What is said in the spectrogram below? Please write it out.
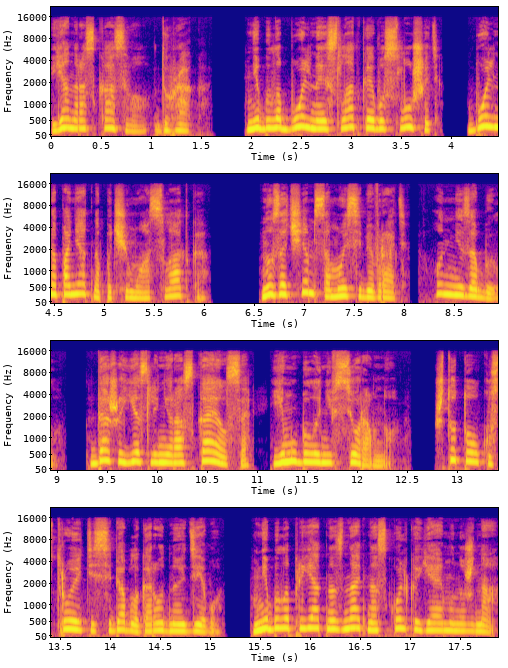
Ян рассказывал, дурак. Мне было больно и сладко его слушать. Больно понятно, почему, а сладко. Но зачем самой себе врать? Он не забыл. Даже если не раскаялся, ему было не все равно. Что толку строить из себя благородную деву? Мне было приятно знать, насколько я ему нужна.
